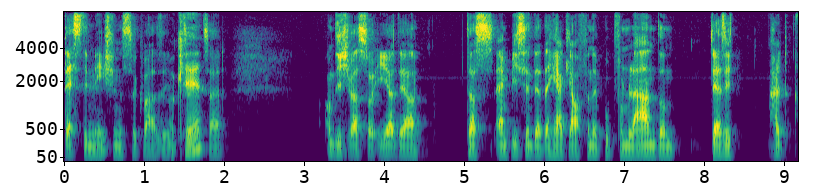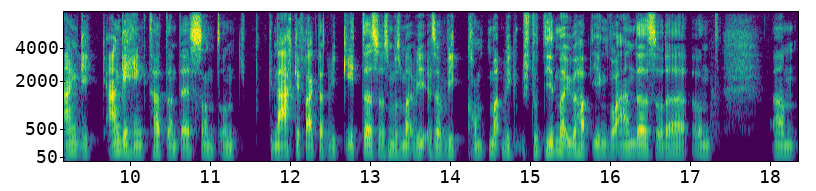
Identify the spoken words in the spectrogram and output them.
Destinations so quasi okay. zu der Zeit. Und ich war so eher der, das ein bisschen der dahergelaufene Bub vom Land und der sich halt ange, angehängt hat an das und, und nachgefragt hat, wie geht das, was muss man, wie, also wie kommt man, wie studiert man überhaupt irgendwo anders? Oder und ähm,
